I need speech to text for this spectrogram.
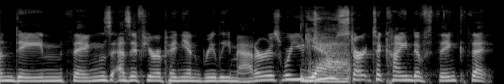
mundane things as if your opinion really matters, where you Yeah. do start to kind of think that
